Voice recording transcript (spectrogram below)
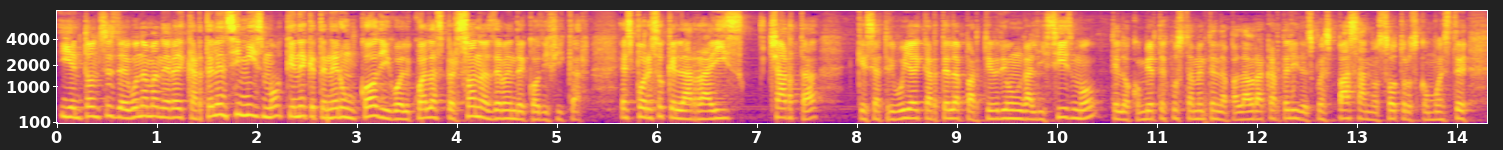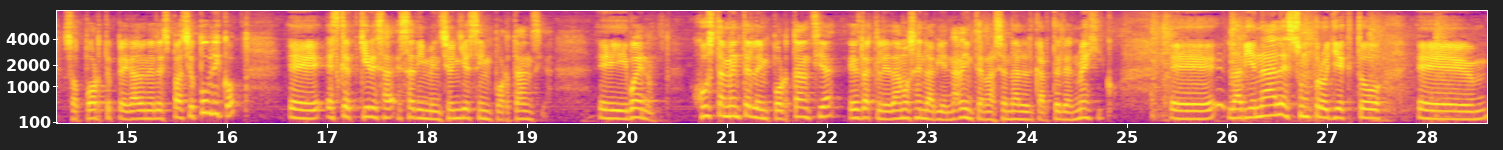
Y entonces, de alguna manera, el cartel en sí mismo tiene que tener un código, el cual las personas deben de codificar. Es por eso que la raíz charta que se atribuye al cartel a partir de un galicismo que lo convierte justamente en la palabra cartel y después pasa a nosotros como este soporte pegado en el espacio público, eh, es que adquiere esa, dimensión y esa importancia. Y bueno, justamente la importancia es la que le damos en la Bienal Internacional del Cartel en México. Eh, la Bienal es un proyecto eh,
